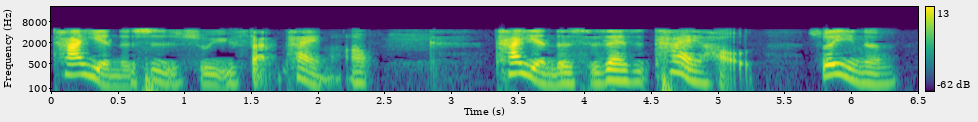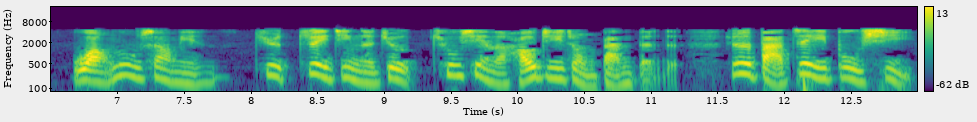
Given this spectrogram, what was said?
他演的是属于反派嘛啊，他演的实在是太好了，所以呢，网络上面就最近呢就出现了好几种版本的。就是把这一部戏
